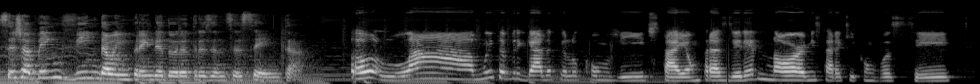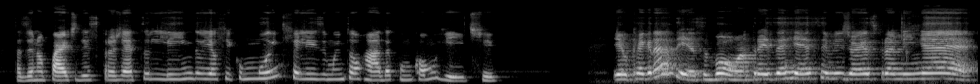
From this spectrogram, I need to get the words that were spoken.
seja bem-vinda ao Empreendedora 360. Olá, muito obrigada pelo convite, tá? É um prazer enorme estar aqui com você, fazendo parte desse projeto lindo e eu fico muito feliz e muito honrada com o convite. Eu que agradeço. Bom, a 3RS Semijoias para mim é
